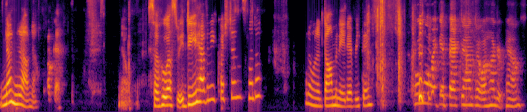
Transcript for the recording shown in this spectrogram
No, no, no. Okay. No. So who else? Do you have any questions, Linda? I don't want to dominate everything. when will I get back down to 100 pounds?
